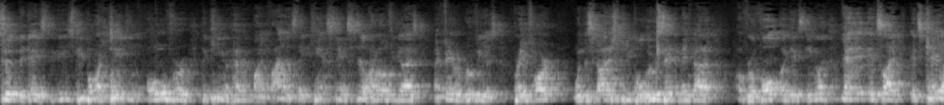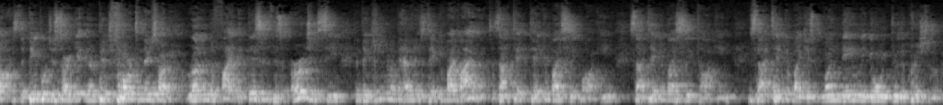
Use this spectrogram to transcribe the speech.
to the gates. These people are taking over the kingdom of heaven by violence. They can't stand still. I don't know if you guys, my favorite movie is Braveheart, when the Scottish people lose it and they've got a, a revolt against England. Man, it, it's like, it's chaos. The people just start getting their pitchforks and they start running to fight. That this is this urgency that the kingdom of heaven is taken by violence. It's not ta- taken by sleepwalking. It's not taken by sleep talking. It's not taken by just mundanely going through the Christian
